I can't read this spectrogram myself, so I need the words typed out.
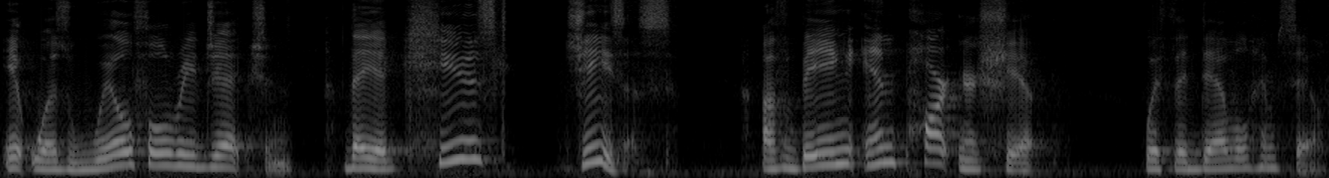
It was willful rejection. They accused Jesus of being in partnership with the devil himself.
